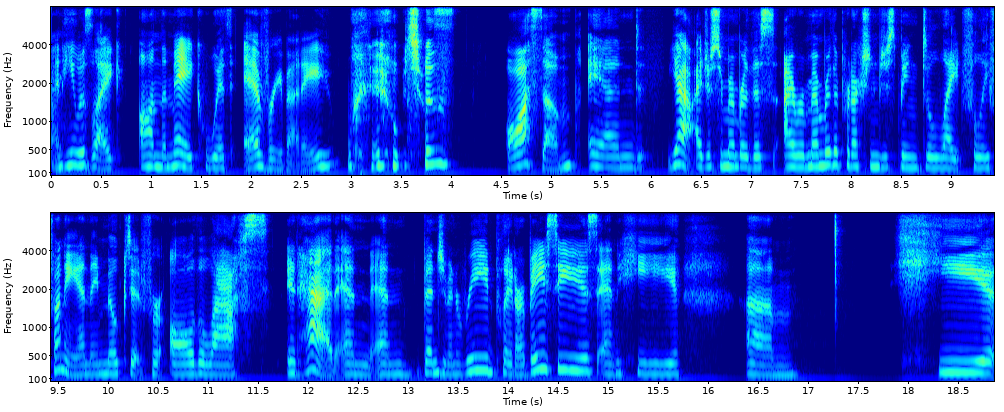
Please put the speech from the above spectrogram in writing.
and he was like on the make with everybody, which was awesome. And yeah, I just remember this. I remember the production just being delightfully funny, and they milked it for all the laughs it had. And and Benjamin Reed played Arbaces, and he um he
